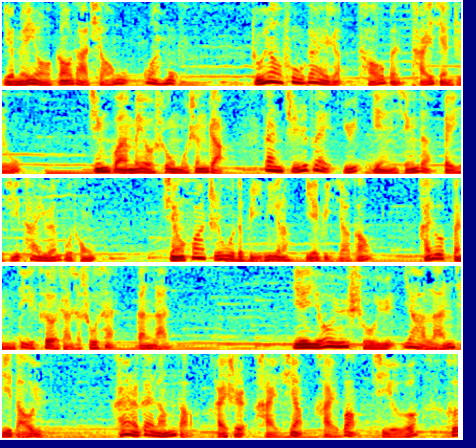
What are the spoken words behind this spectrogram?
也没有高大乔木、灌木，主要覆盖着草本苔藓植物。尽管没有树木生长，但植被与典型的北极太原不同。显花植物的比例呢也比较高，还有本地特产的蔬菜甘蓝。也由于属于亚南极岛屿，凯尔盖朗岛还是海象、海豹、企鹅和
